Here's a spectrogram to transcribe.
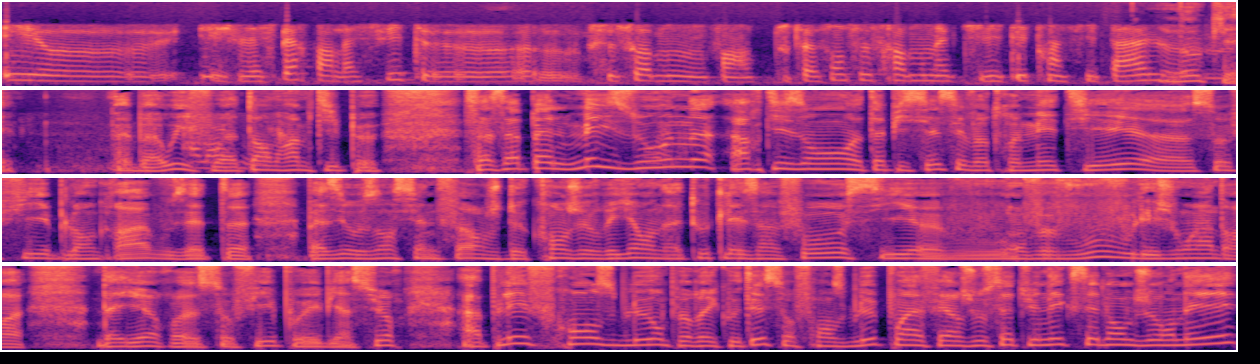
et et je l'espère par la suite euh, que ce soit mon, enfin, de toute façon, ce sera mon activité principale. Euh, ok. Eh ben oui, il faut attendre un petit peu. Ça s'appelle Meizoun, artisan tapissier, c'est votre métier. Euh, Sophie Blangras, vous êtes basée aux anciennes forges de Crangevrier. On a toutes les infos. Si vous, on veut vous, vous les joindre. D'ailleurs, Sophie, vous pouvez bien sûr appeler France Bleu. On peut réécouter sur francebleu.fr. Je vous souhaite une excellente journée.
